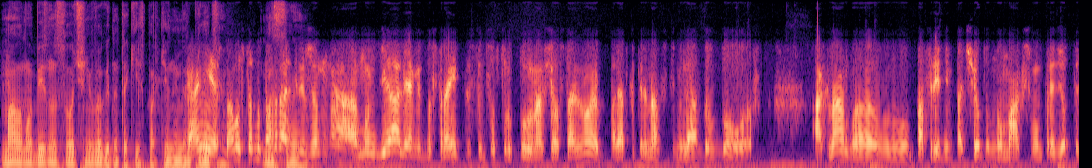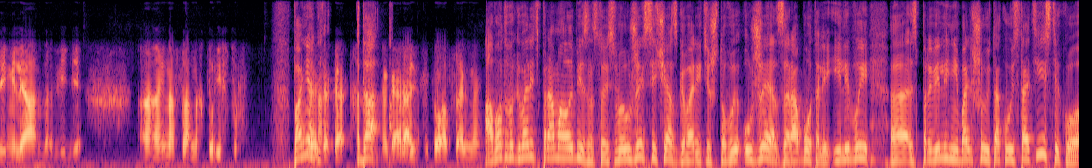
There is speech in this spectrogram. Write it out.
Малому бизнесу очень выгодны такие спортивные мероприятия. Конечно, потому что мы массовые. потратили же на в виду строительство, инфраструктуру, на все остальное, порядка 13 миллиардов долларов. А к нам, э, ну, по средним подсчетам, ну, максимум придет 3 миллиарда в виде э, иностранных туристов. Понятно. Ну, какая, Да. какая разница колоссальная. А вот вы говорите про малый бизнес, то есть вы уже сейчас говорите, что вы уже заработали, или вы э, провели небольшую такую статистику,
